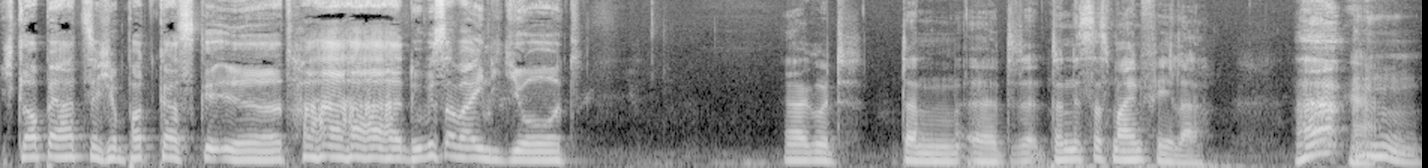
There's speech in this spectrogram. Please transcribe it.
Ich glaube, er hat sich im Podcast geirrt. Hahaha, du bist aber ein Idiot. Ja gut, dann, äh, dann ist das mein Fehler. Äh, muss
